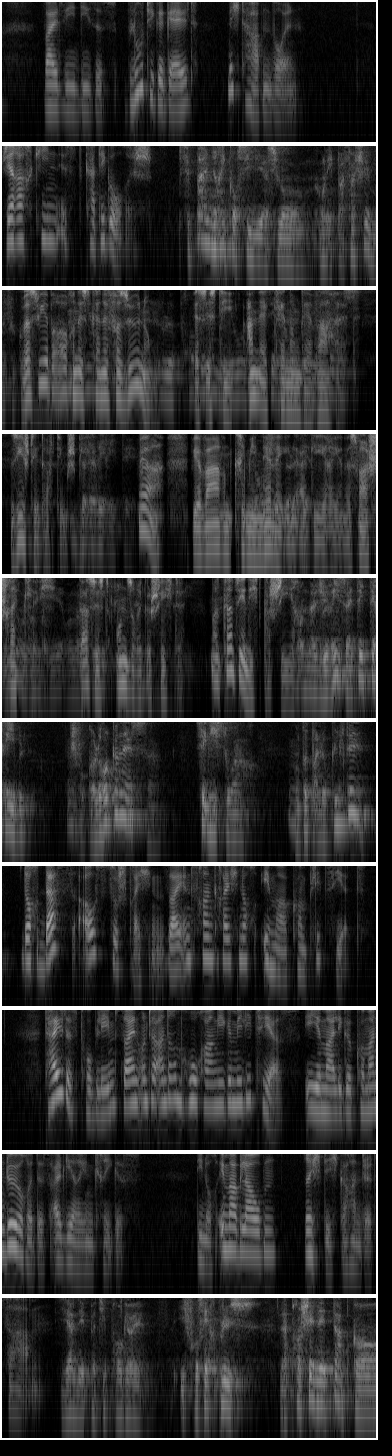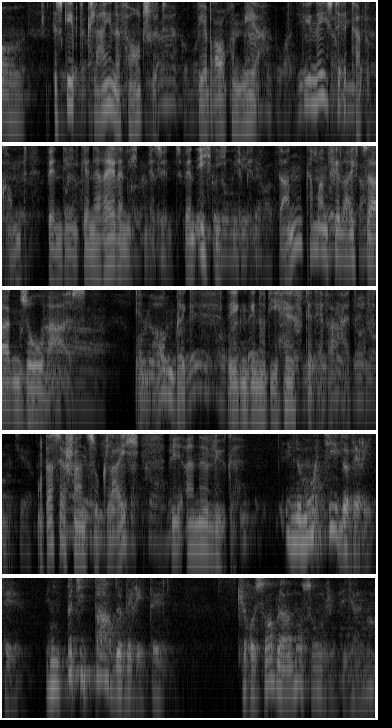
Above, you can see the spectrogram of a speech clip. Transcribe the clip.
weil sie dieses blutige Geld nicht haben wollen. Gérard Kien ist kategorisch. Was wir brauchen, ist keine Versöhnung. Es ist die Anerkennung der Wahrheit. Sie steht auf dem Spiel. Ja, wir waren Kriminelle in Algerien. Es war schrecklich. Das ist unsere Geschichte. Man kann sie nicht kaschieren. En Algérie, ça a été terrible. Il faut qu'on le reconnaisse. C'est l'histoire. On peut pas l'occulter. Doch das auszusprechen sei in Frankreich noch immer kompliziert. Teil des Problems seien unter anderem hochrangige Militärs, ehemalige Kommandeure des Algerienkrieges, die noch immer glauben, richtig gehandelt zu haben. Il y a des petits progrès. Il faut faire plus. Quand es gibt kleine Fortschritte. Wir brauchen mehr. Die nächste Etappe kommt, wenn die Generäle nicht mehr sind, wenn ich nicht mehr bin. Dann kann man vielleicht sagen, so war es. Im Augenblick legen wir nur die Hälfte der Wahrheit offen. Und das erscheint zugleich wie eine Lüge. Une moitié de vérité, une petite part de vérité, qui ressemble à un mensonge également.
